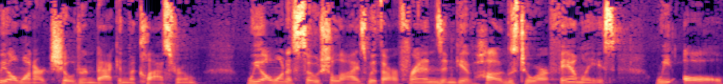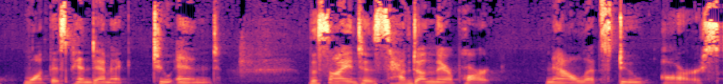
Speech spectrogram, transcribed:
We all want our children back in the classroom. We all want to socialize with our friends and give hugs to our families. We all want this pandemic to end. The scientists have done their part. Now let's do ours.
